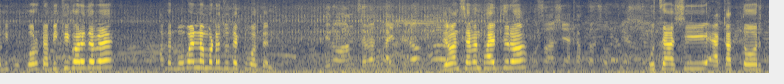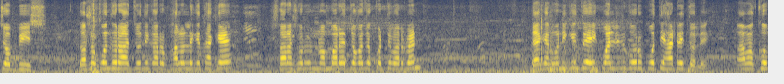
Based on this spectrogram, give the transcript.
উনি গরুটা বিক্রি করে দেবে। আপনার মোবাইল নম্বরটা যদি একটু বলতেন। Zero one seven five zero. পঁচাশি, একাত্তর, চব্বিশ। দর্শক বন্ধুরা, যদি কারও ভালো লেগে থাকে, সরাসরি নম্বরে যোগাযোগ করতে পারবেন। দেখেন, উনি কিন্তু এই কোয়ালিটির গরু প্রতি হাটেই তোলে। আমার খুব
